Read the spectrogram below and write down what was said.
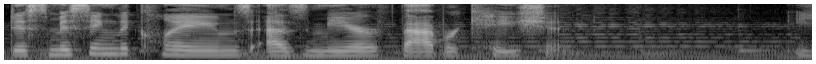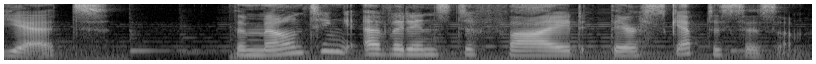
dismissing the claims as mere fabrication. Yet, the mounting evidence defied their skepticism,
